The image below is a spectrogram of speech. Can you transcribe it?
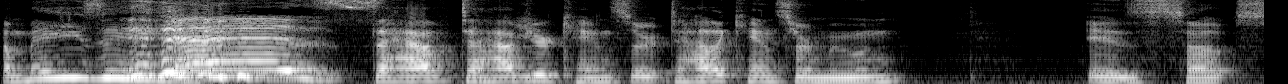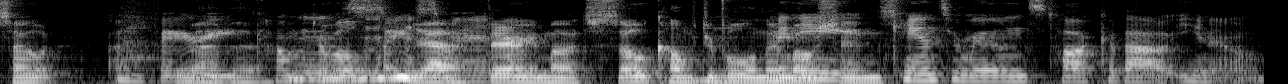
amazing. Yes. to have to have your cancer to have a cancer moon is so so A very Mother. comfortable placement. yeah very much so comfortable in their Many emotions Cancer moons talk about, you know,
